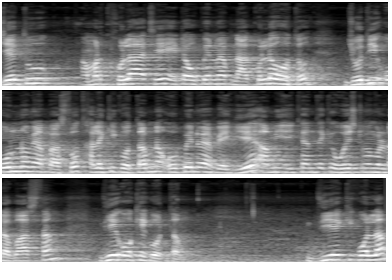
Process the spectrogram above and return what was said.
যেহেতু আমার খোলা আছে, এটা ওপেন ম্যাপ না করলেও হতো। যদি অন্য ম্যাপ আসতো, তাহলে কি করতাম না ওপেন ম্যাপে গিয়ে আমি এইখান থেকে ওয়েস্ট বেঙ্গলটা বাসতাম দিয়ে ওকে করতাম। দিয়ে কি করলাম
